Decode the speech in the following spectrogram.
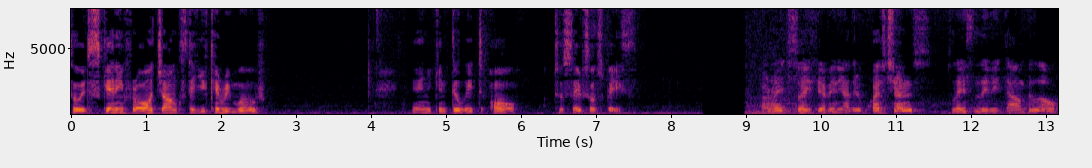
so it's scanning for all junks that you can remove. And you can delete all to save some space. Alright so if you have any other questions please leave it down below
